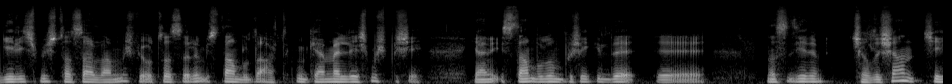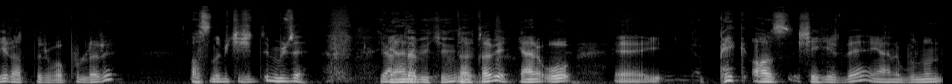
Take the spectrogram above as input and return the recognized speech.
gelişmiş, tasarlanmış ve o tasarım İstanbul'da artık mükemmelleşmiş bir şey. Yani İstanbul'un bu şekilde e, nasıl diyelim çalışan şehir hatları vapurları aslında bir çeşitli müze. Yani, Yani- tabii ki. Tabii tabii. Yani o e, pek az şehirde yani bunun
